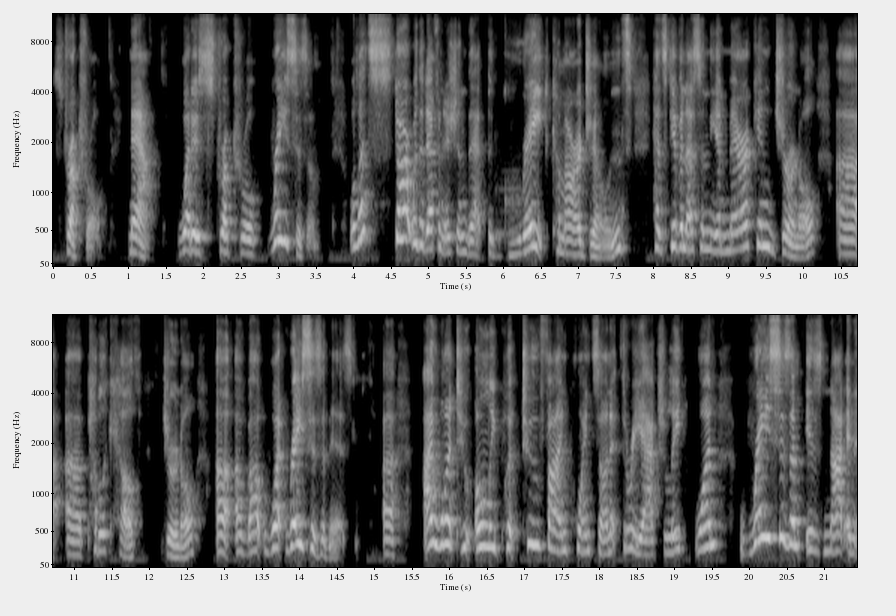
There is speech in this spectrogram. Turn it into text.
structural. Now, what is structural racism? Well, let's start with a definition that the great Camara Jones has given us in the American Journal, uh, uh, Public Health Journal, uh, about what racism is. I want to only put two fine points on it, three actually. One, racism is not an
